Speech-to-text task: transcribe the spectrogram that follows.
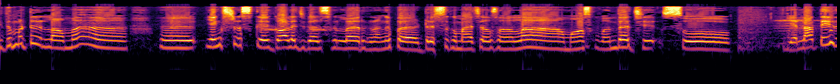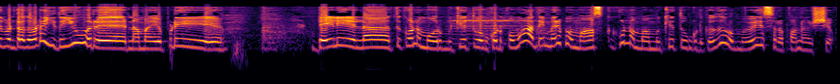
இது மட்டும் இல்லாமல் யங்ஸ்டர்ஸ்க்கு காலேஜ் கேர்ள்ஸ்லாம் இருக்கிறாங்க. இப்போ ட்ரெஸ்ஸுக்கு மேட்சஸ் எல்லாம் மாஸ்க் வந்தாச்சு. ஸோ எல்லாத்தையும் இது பண்ணுறத விட இதையும் ஒரு நம்ம எப்படி டெய்லி எல்லாத்துக்கும் நம்ம ஒரு முக்கியத்துவம் கொடுப்போமோ அதே மாதிரி இப்போ மாஸ்க்குக்கும் நம்ம முக்கியத்துவம் கொடுக்கறது ரொம்பவே சிறப்பான விஷயம்.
